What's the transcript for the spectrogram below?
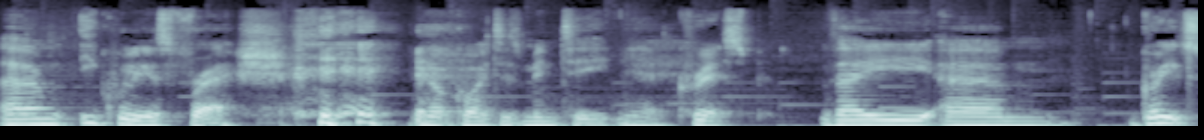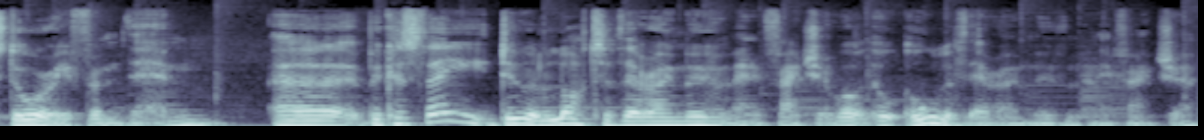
um, equally as fresh, not quite as minty. yeah, crisp. They um, great story from them uh, because they do a lot of their own movement manufacture. Well, all of their own movement manufacture,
